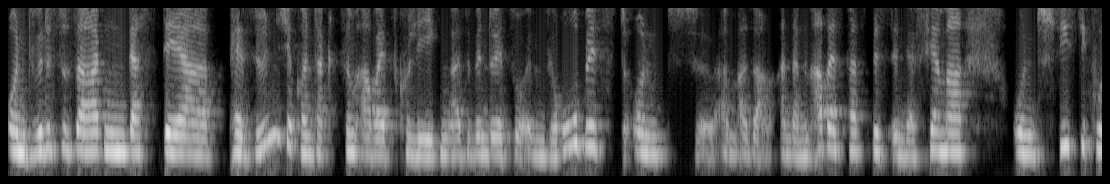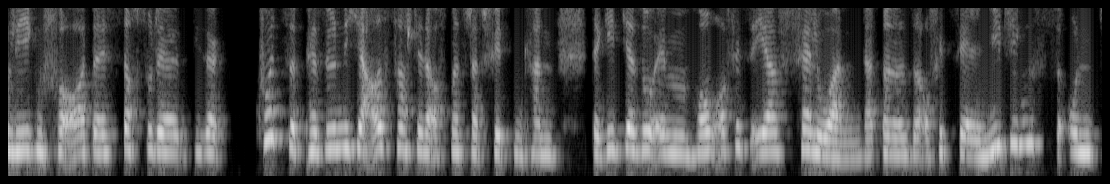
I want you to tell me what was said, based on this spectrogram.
Und würdest du sagen, dass der persönliche Kontakt zum Arbeitskollegen, also wenn du jetzt so im Büro bist und ähm, also an deinem Arbeitsplatz bist in der Firma und siehst die Kollegen vor Ort, da ist doch so der, dieser kurze persönliche Austausch, der da oftmals stattfinden kann, der geht ja so im Homeoffice eher verloren. Da hat man dann so offiziellen Meetings und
